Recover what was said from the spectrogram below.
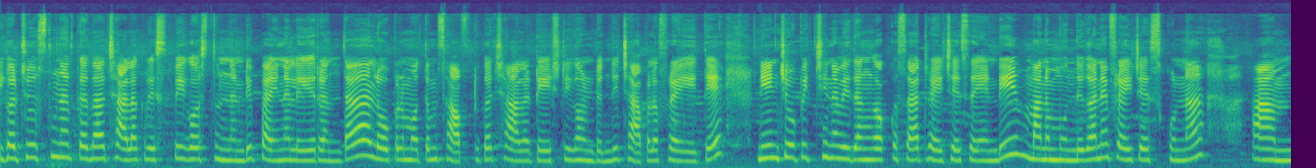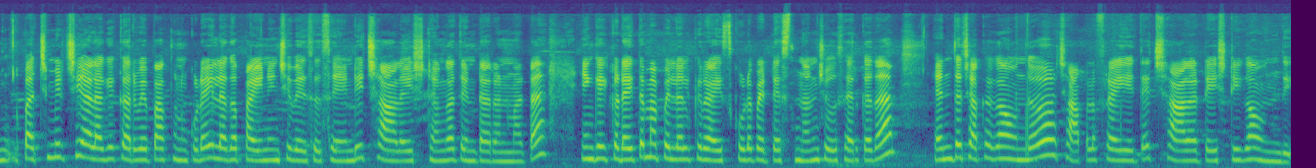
ఇక్కడ చూస్తున్నారు కదా చాలా క్రిస్పీగా వస్తుందండి. పైన లేయర్ అంతా లోపల మొత్తం సాఫ్ట్గా చాలా టేస్టీగా ఉంటుంది. చేపల ఫ్రై అయితే నేను చూపించిన విధంగా ఒక్కసారి ట్రై చేసేయండి. మనం ముందుగానే ఫ్రై చేసుకున్న పచ్చిమిర్చి అలాగే కరివేపాకును కూడా ఇలాగ పైనుంచి వేసేసేయండి. చాలా ఇష్టంగా తింటారనమాట ఇంకా ఇక్కడైతే మా పిల్లలకి రైస్ కూడా పెట్టేస్తున్నాను. చూశారు కదా ఎంత చక్కగా ఉందో. చేపల ఫ్రై అయితే చాలా టేస్టీగా ఉంది.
